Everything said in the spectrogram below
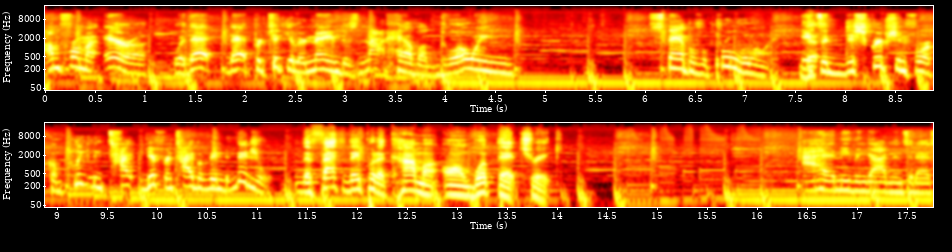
I'm from an era where that that particular name does not have a glowing stamp of approval on it. It's the, a description for a completely type different type of individual. The fact that they put a comma on whoop that trick I hadn't even gotten into that.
